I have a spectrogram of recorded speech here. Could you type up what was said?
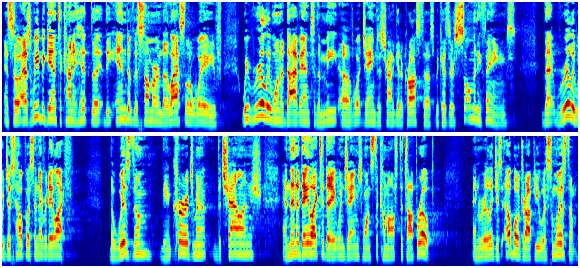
And so as we begin to kind of hit the, the end of the summer and the last little wave, we really want to dive into the meat of what James is trying to get across to us because there's so many things that really would just help us in everyday life the wisdom, the encouragement, the challenge, and then a day like today when James wants to come off the top rope and really just elbow drop you with some wisdom.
